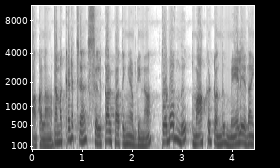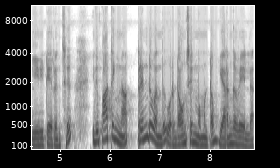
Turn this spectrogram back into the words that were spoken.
பார்க்கலாம். நம்ம கிடைச்ச செல் கால் பார்த்தீங்க அப்படின்னா தொடர்ந்து மார்க்கெட் வந்து மேலே தான் ஏறிட்டே இருந்துச்சு. இது பார்த்தீங்கன்னா ட்ரெண்டு வந்து ஒரு டவுன் சைட் மொமெண்டம் இறங்கவே இல்லை.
